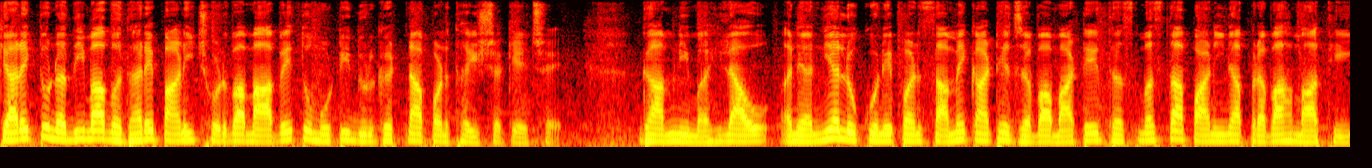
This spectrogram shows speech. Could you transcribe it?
ક્યારેક તો નદીમાં વધારે પાણી છોડવામાં આવે તો મોટી દુર્ઘટના પણ થઈ શકે છે. ગામની મહિલાઓ અને અન્ય લોકોને પણ સામે કાંઠે જવા માટે ધસમસતા પાણીના પ્રવાહમાંથી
